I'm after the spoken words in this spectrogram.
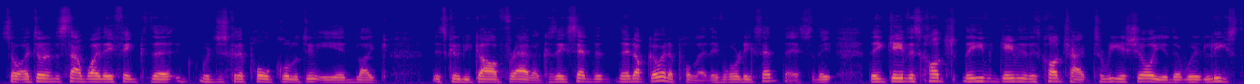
So I don't understand why they think that we're just going to pull Call of Duty and like it's going to be gone forever because they said that they're not going to pull it. They've already said this. So they they gave this con- they even gave you this contract to reassure you that we're at least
